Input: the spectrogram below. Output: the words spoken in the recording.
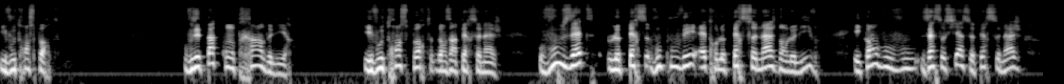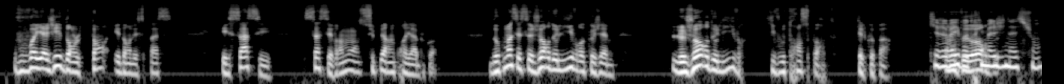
il vous transporte. Vous n'êtes pas contraint de lire. Il vous transporte dans un personnage. Vous êtes le vous pouvez être le personnage dans le livre, et quand vous vous associez à ce personnage, vous voyagez dans le temps et dans l'espace. Et ça, c'est ça, c'est vraiment super incroyable, quoi. Donc moi, c'est ce genre de livre que j'aime. Le genre de livre qui vous transporte quelque part. Qui réveille votre imagination.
